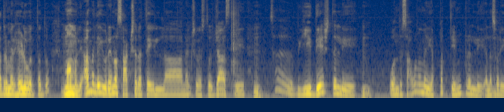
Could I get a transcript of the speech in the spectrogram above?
ಅದರ ಮೇಲೆ ಹೇಳುವಂಥದ್ದು ಮಾಮೂಲಿ. ಆಮೇಲೆ ಇವರೇನೋ ಸಾಕ್ಷರತೆ ಇಲ್ಲ ಅನಕ್ಷರಸ್ತು ಜಾಸ್ತಿ. ಈ ದೇಶದಲ್ಲಿ ಒಂದು ಸಾವಿರದ ಒಂಬೈನೂರ ಎಪ್ಪತ್ತೆಂಟರಲ್ಲಿ ಅಲ್ಲ ಸಾರಿ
